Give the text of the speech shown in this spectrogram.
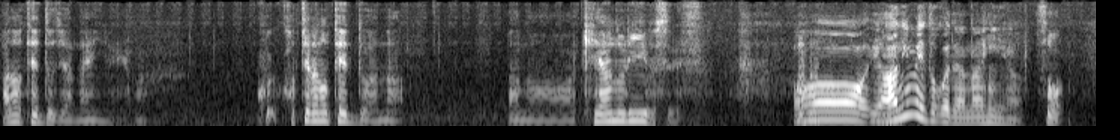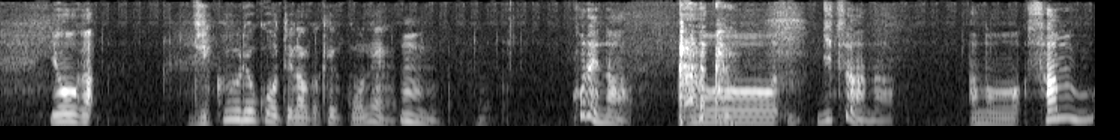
あのテッドじゃないんやけどな。ここちらのテッドはな、あのー、キアヌ・リーブスです。ああ、いや、うんアニメとかではないんや。そう。洋画。時空旅行ってなんか結構ね。うん。これな、あのー 実はな、あのー、三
